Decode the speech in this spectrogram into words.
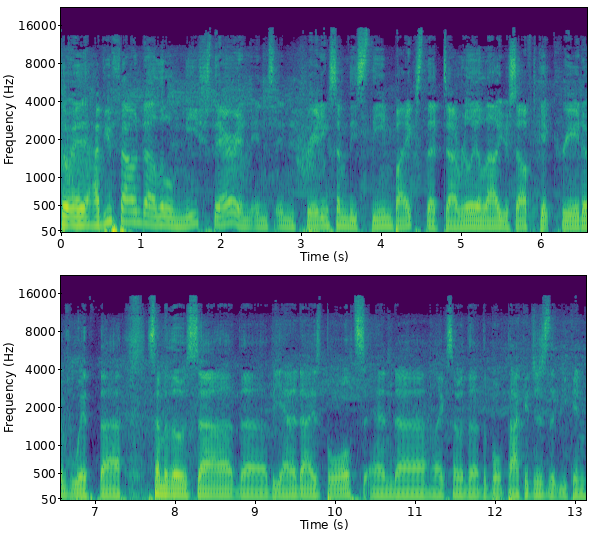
So, uh, have you found a little niche there in, in, in creating some of these theme bikes that uh, really allow yourself to get creative with uh, some of those uh, the the anodized bolts and uh, like some of the, the bolt packages that you can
